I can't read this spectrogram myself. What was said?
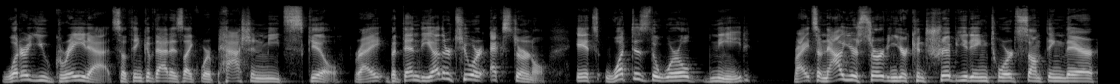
what are you great at? So think of that as like where passion meets skill right? But then the other two are external. It's what does the world need right? So now you're serving, you're contributing towards something there.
